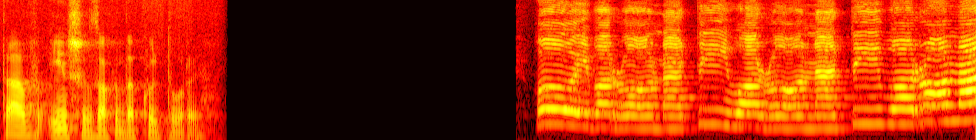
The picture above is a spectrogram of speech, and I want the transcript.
та в інших закладах культури. Ой, ворона, ти ворона, ти ворона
